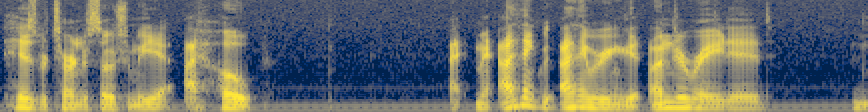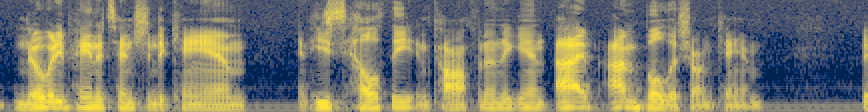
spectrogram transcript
his return to social media. I hope. I mean, I think I think we're gonna get underrated. Nobody paying attention to Cam, and he's healthy and confident again. I I'm bullish on Cam uh,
